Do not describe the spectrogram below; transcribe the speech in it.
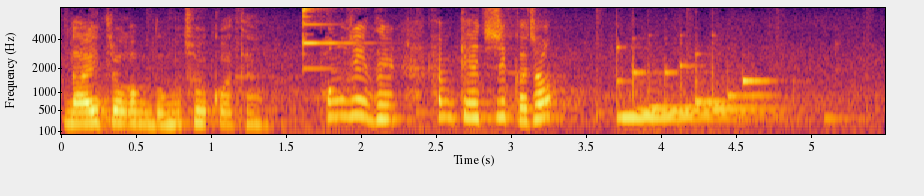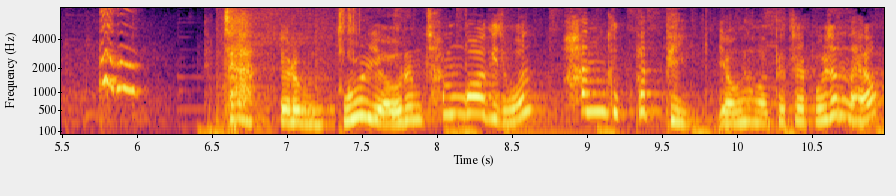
나이 들어가면 너무 좋을 것 같아요. 펑순이들 함께 해주실 거죠? 자, 여러분 올 여름 참고하기 좋은 한국 페피 영상 어떻게 잘 보셨나요?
